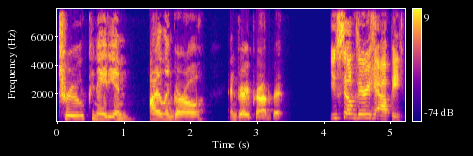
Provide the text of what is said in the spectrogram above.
true Canadian island girl and very proud of it. You sound very happy.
